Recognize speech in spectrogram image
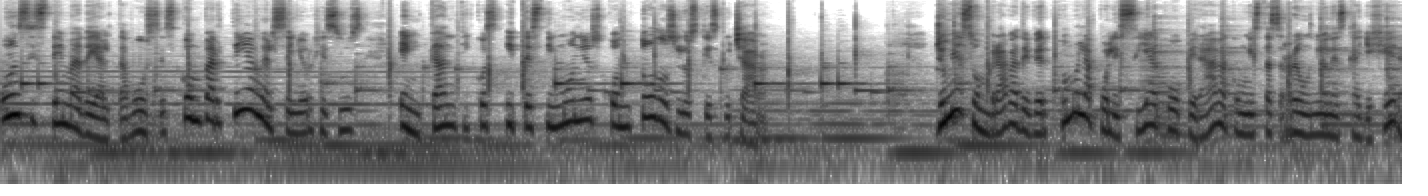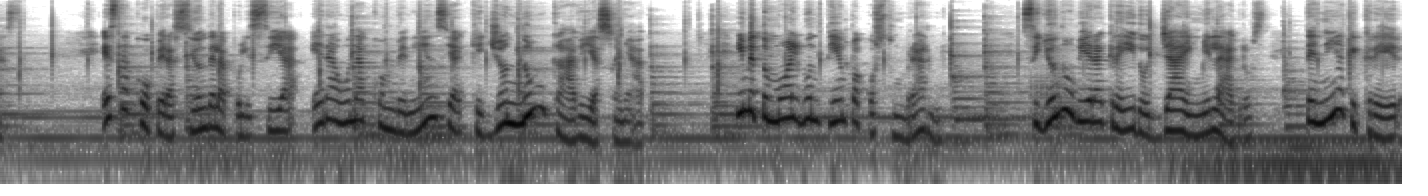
un sistema de altavoces compartían al Señor Jesús en cánticos y testimonios con todos los que escuchaban. Yo me asombraba de ver cómo la policía cooperaba con estas reuniones callejeras. Esta cooperación de la policía era una conveniencia que yo nunca había soñado y me tomó algún tiempo acostumbrarme. Si yo no hubiera creído ya en milagros, tenía que creer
